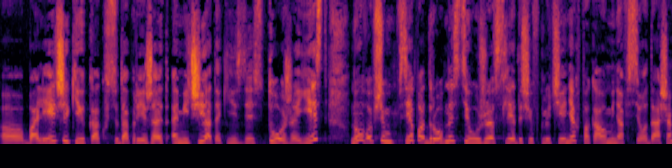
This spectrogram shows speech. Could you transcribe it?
э, болельщики, как сюда приезжают амичи, а такие здесь тоже есть. Ну, в общем, все подробности уже в следующих включениях. Пока у меня все. Даша.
